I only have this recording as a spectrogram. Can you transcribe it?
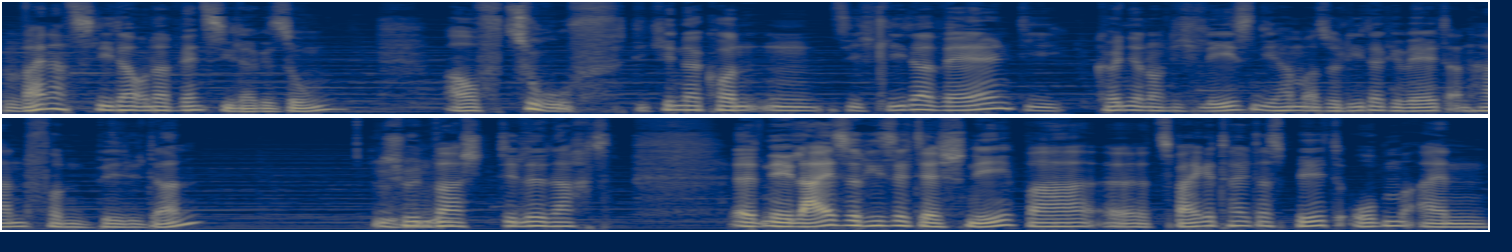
Weihnachtslieder und Adventslieder gesungen auf Zuruf. Die Kinder konnten sich Lieder wählen, die können ja noch nicht lesen, die haben also Lieder gewählt anhand von Bildern. Mhm. Schön war Stille Nacht. Äh, nee, leise rieselt der Schnee war äh, zweigeteilt das Bild. Oben ein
